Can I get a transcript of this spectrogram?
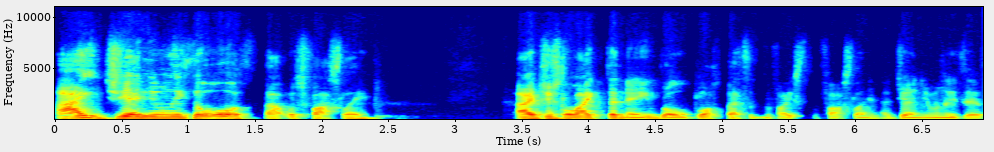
I genuinely thought that was Fastlane. I just liked the name Roadblock better than Fast Fastlane. I genuinely did.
